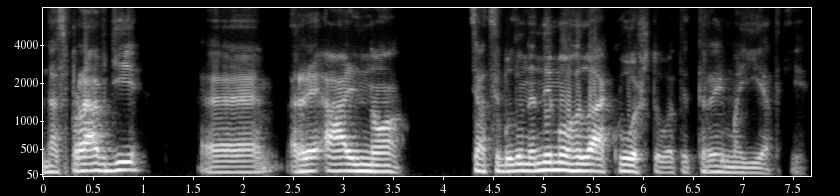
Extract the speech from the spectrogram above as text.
Насправді, реально ця цибулина не могла коштувати три маєтки.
